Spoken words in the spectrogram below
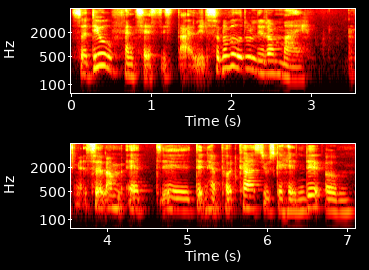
så det er jo fantastisk dejligt. Så nu ved du lidt om mig selvom at øh, den her podcast jo skal handle om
